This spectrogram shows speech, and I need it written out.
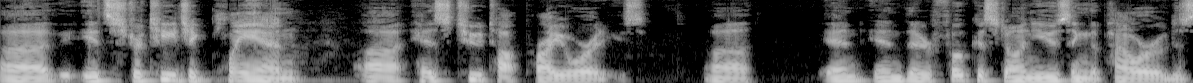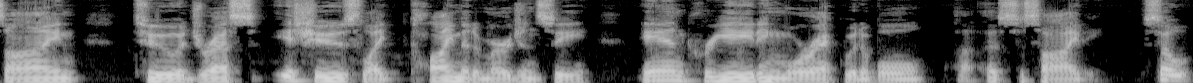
uh, its strategic plan uh, has two top priorities, uh, and and they're focused on using the power of design to address issues like climate emergency and creating more equitable uh, society. So,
